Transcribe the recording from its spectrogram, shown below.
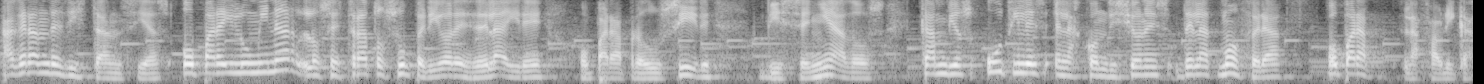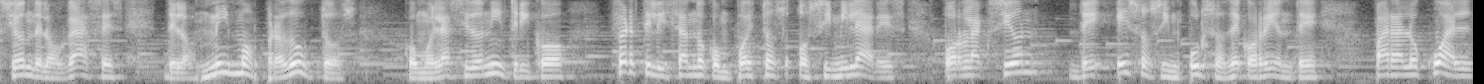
a grandes distancias o para iluminar los estratos superiores del aire o para producir diseñados cambios útiles en las condiciones de la atmósfera o para la fabricación de los gases de los mismos productos como el ácido nítrico, fertilizando compuestos o similares por la acción de esos impulsos de corriente, para lo cual,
